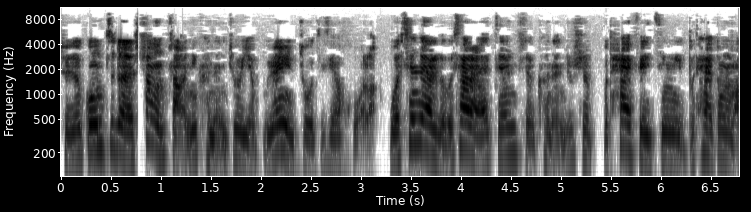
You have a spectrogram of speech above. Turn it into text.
随着工资的上涨，你可能就也不愿意做这些活了。我现在留下来的兼职，可能就是不太费精力、不太动脑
